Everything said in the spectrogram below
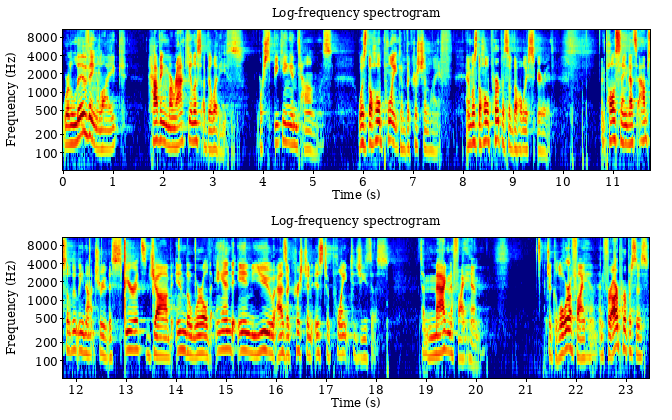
were living like having miraculous abilities or speaking in tongues was the whole point of the Christian life and was the whole purpose of the Holy Spirit. And Paul's saying that's absolutely not true. The Spirit's job in the world and in you as a Christian is to point to Jesus, to magnify Him, to glorify Him. And for our purposes,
